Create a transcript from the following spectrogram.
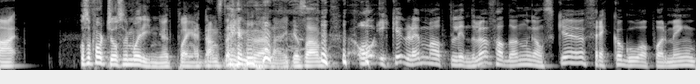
Nei. Og så fortsatt også Mourinho et poeng et eller annet sted. Det er ikke sant? Og ikke glem at Lindeløf hadde en ganske frekk og god oppvarming.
